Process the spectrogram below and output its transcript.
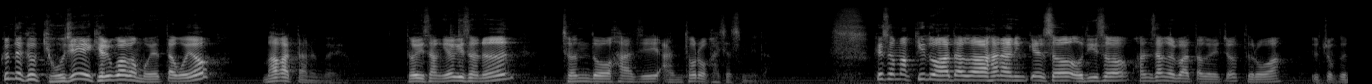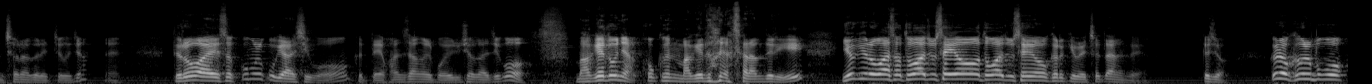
그런데 그 교제의 결과가 뭐였다고요? 막았다는 거예요. 더 이상 여기서는 전도하지 않도록 하셨습니다. 그래서 막 기도하다가 하나님께서 어디서 환상을 봤다 그랬죠? 들어와 이쪽 근처라 그랬죠, 그죠? 예. 드로아에서 꿈을 꾸게 하시고 그때 환상을 보여주셔 가지고 마게도냐 코큰 마게도냐 사람들이 여기로 와서 도와주세요 도와주세요 그렇게 외쳤다는 거예요 그죠? 그리고 그걸 보고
